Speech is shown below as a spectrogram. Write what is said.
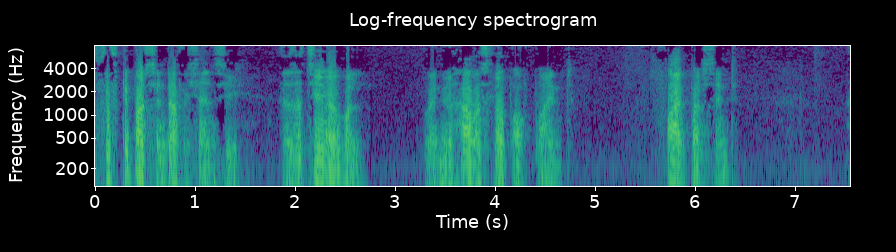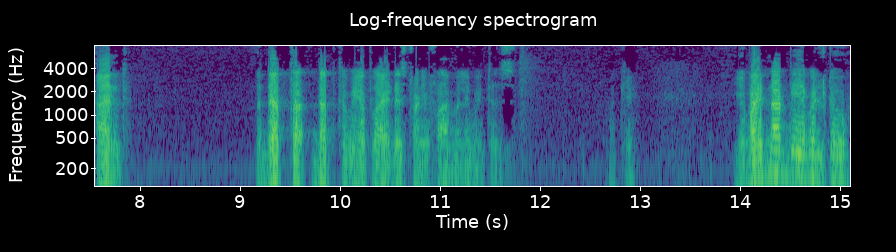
50 uh, percent efficiency is achievable when you have a slope of 0.5 percent and the depth, depth be applied is 25 millimeters. Okay. You might not be able to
